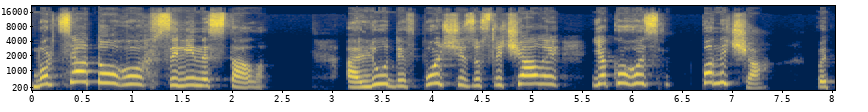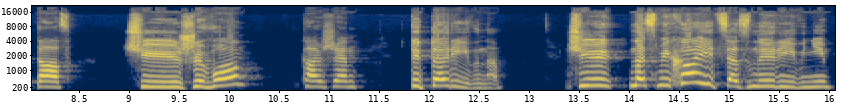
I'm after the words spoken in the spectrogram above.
Борця того в селі не стало, а люди в Польщі зустрічали якогось панича. Питав, чи жива? каже Титарівна, чи насміхається з нерівні?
